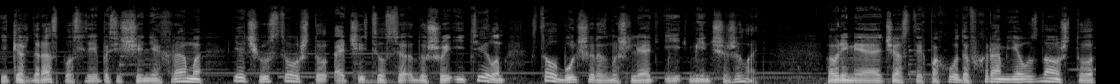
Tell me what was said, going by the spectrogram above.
И каждый раз после посещения храма я чувствовал, что очистился душой и телом, стал больше размышлять и меньше желать. Во время частых походов в храм я узнал, что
